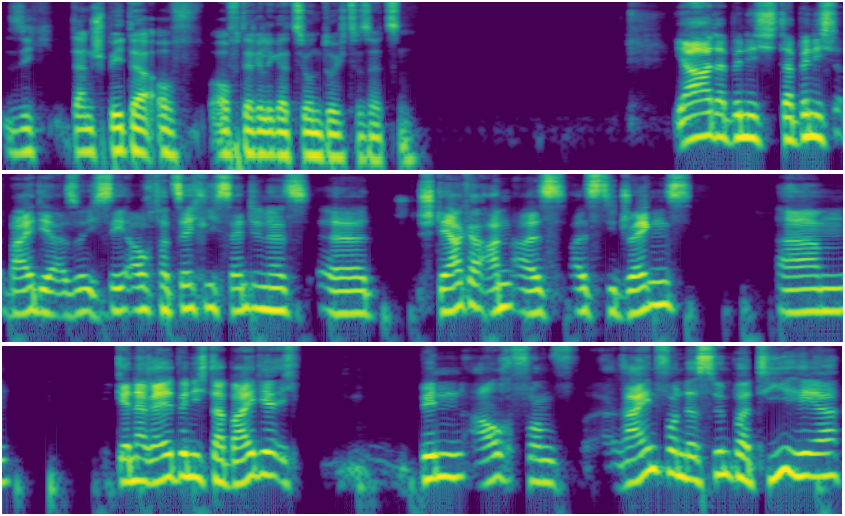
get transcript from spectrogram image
sich dann später auf, auf der Relegation durchzusetzen. Ja, da bin ich, da bin ich bei dir. Also ich sehe auch tatsächlich Sentinels äh, stärker an als, als die Dragons. Ähm, generell bin ich da bei dir. Ich bin auch vom, rein von der Sympathie her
